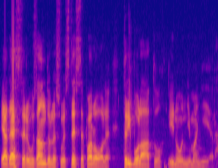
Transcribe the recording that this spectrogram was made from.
e ad essere, usando le sue stesse parole, tribolato in ogni maniera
